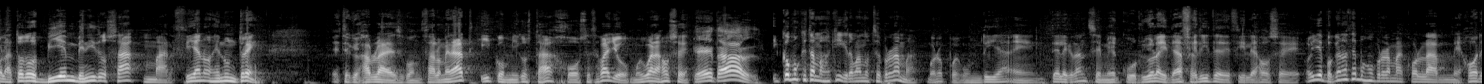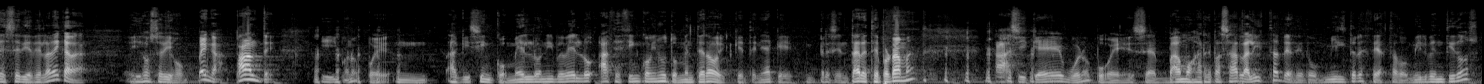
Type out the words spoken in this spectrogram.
Hola a todos, bienvenidos a Marcianos en un tren. Este que os habla es Gonzalo Merat y conmigo está José Ceballos. Muy buenas, José. ¿Qué tal? ¿Y cómo es que estamos aquí grabando este programa? Bueno, pues un día en Telegram se me ocurrió la idea feliz de decirle a José, oye, ¿por qué no hacemos un programa con las mejores series de la década? Y José dijo, venga, pa'lante. Y bueno, pues mm, aquí sin comerlo ni beberlo, hace cinco minutos me he enterado que tenía que presentar este programa. Así que bueno, pues vamos a repasar la lista desde 2013 hasta 2022.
